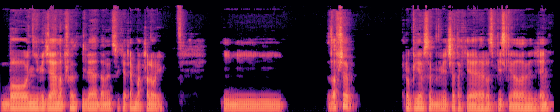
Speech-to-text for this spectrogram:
bo nie wiedziałem na przykład ile dany cukierek ma kalorii. I zawsze robiłem sobie, wiecie, takie rozpiski na dany dzień,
